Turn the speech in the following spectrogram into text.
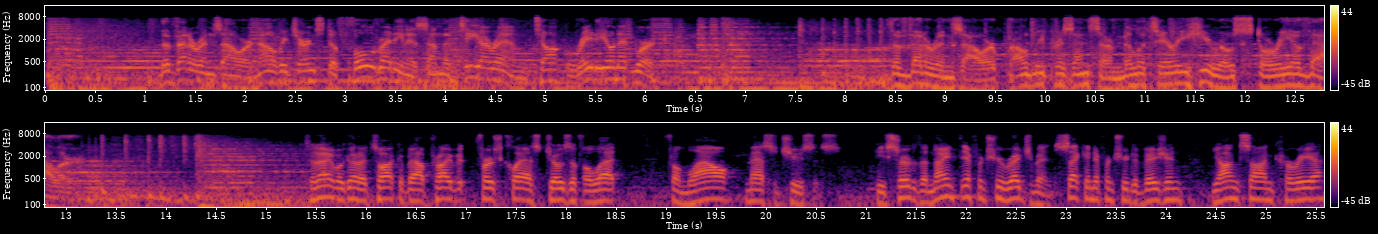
The Veterans Hour now returns to full readiness on the TRN Talk Radio Network. The Veterans Hour proudly presents our military hero's story of valor. Tonight, we're going to talk about Private First Class Joseph Ouellette from Lowell, Massachusetts. He served the 9th Infantry Regiment, 2nd Infantry Division, Yongsan, Korea.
